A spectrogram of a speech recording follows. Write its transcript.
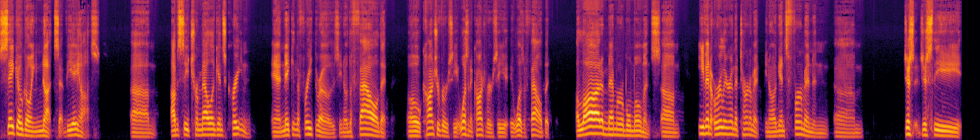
Seiko going nuts at Viejas. Um, obviously Trammell against Creighton and making the free throws. You know the foul that oh controversy. It wasn't a controversy. It was a foul, but a lot of memorable moments. Um, even earlier in the tournament, you know, against Furman and um, just just the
